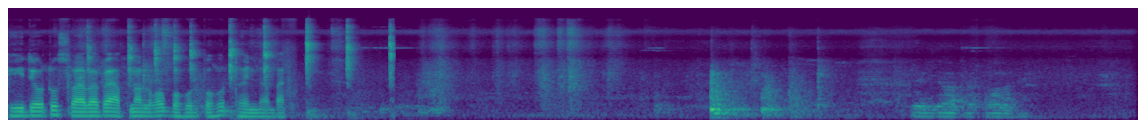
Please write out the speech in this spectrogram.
भिडिओ चारे आपल बहुत बहुत धन्यवाद।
